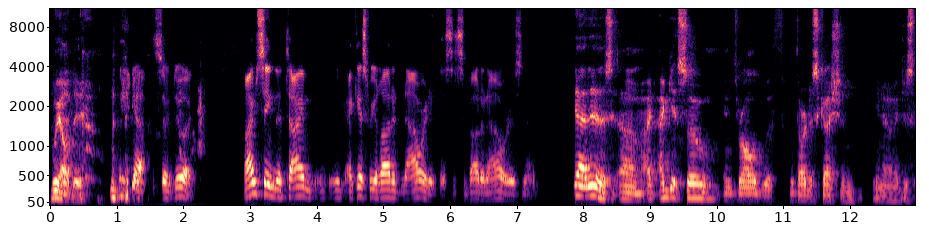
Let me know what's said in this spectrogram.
We all do. yeah. So do it. I'm seeing the time. I guess we allotted an hour to this. It's about an hour, isn't it? Yeah, it is. Um, I, I, get so enthralled with with our discussion. You know, I just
